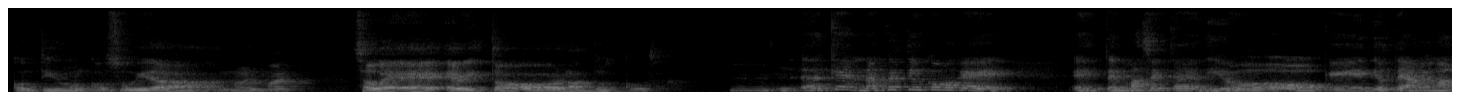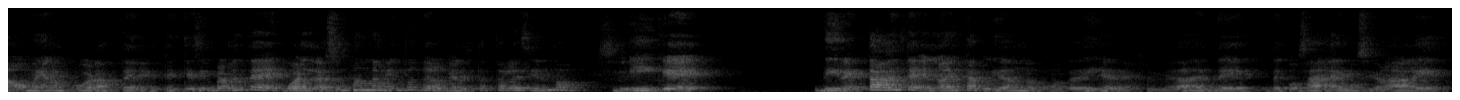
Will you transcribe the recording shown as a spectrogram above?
continúan con su vida normal. So, he, he visto las dos cosas. Es que no es cuestión como que estés más cerca de Dios o que Dios te ame más o menos por abstenerte. Es que simplemente es guardar sus mandamientos de lo que Él está estableciendo. Sí. Y que directamente Él nos está cuidando, como te dije, de enfermedades, de, de cosas emocionales,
